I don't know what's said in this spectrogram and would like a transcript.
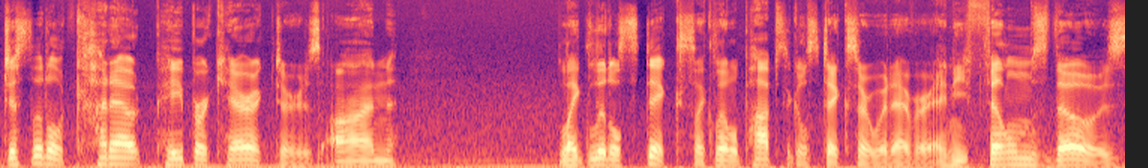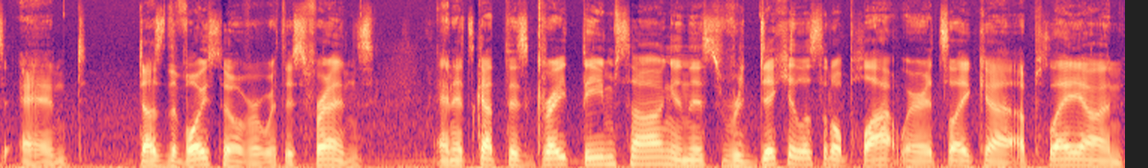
just little cutout paper characters on like little sticks, like little popsicle sticks or whatever. And he films those and does the voiceover with his friends. And it's got this great theme song and this ridiculous little plot where it's like a, a play on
